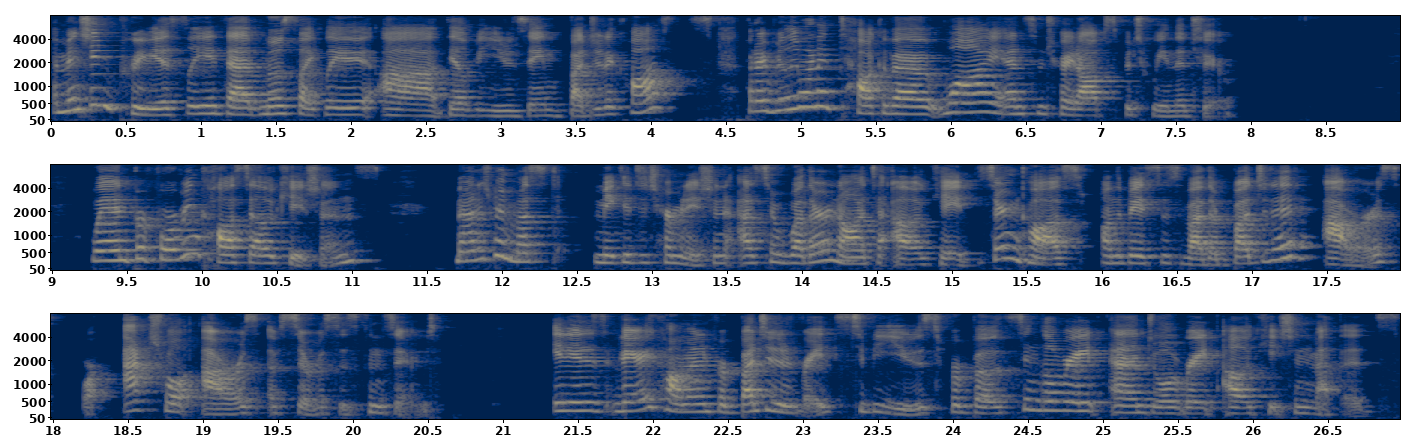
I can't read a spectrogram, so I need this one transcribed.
I mentioned previously that most likely uh, they'll be using budgeted costs, but I really want to talk about why and some trade-offs between the two. When performing cost allocations, management must make a determination as to whether or not to allocate certain costs on the basis of either budgeted hours or actual hours of services consumed. It is very common for budgeted rates to be used for both single rate and dual rate allocation methods.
